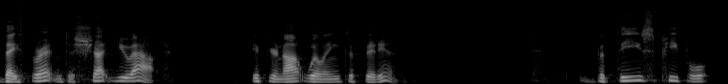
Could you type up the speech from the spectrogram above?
They threaten to shut you out if you're not willing to fit in. But these people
